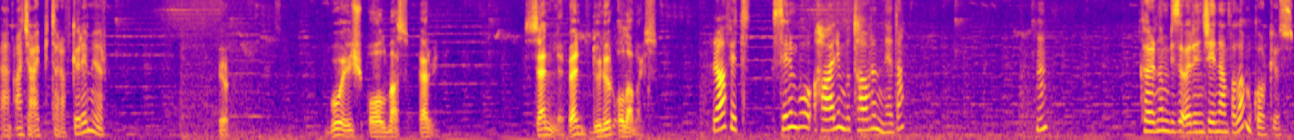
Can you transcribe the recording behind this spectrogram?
Ben acayip bir taraf göremiyorum. Bu iş olmaz Pervin. Senle ben dünür olamayız. Rafet, senin bu halin, bu tavrın neden? Hı? Karının bizi öğreneceğinden falan mı korkuyorsun?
